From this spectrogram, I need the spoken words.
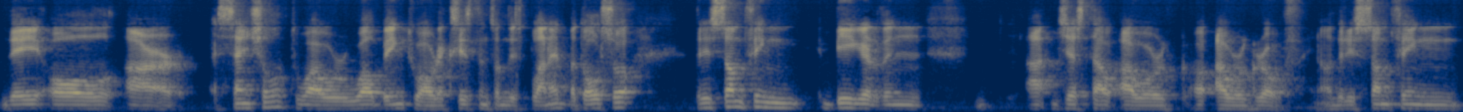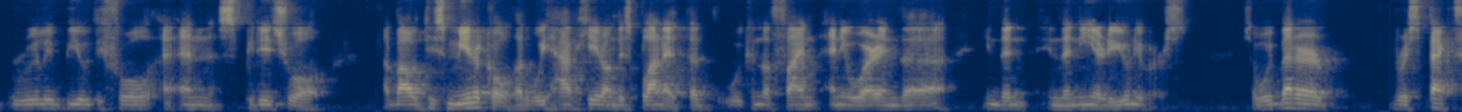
They all are essential to our well-being, to our existence on this planet. But also, there is something bigger than uh, just our, our, our growth. You know, there is something really beautiful and spiritual about this miracle that we have here on this planet that we cannot find anywhere in the in the in the near universe. So we better respect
